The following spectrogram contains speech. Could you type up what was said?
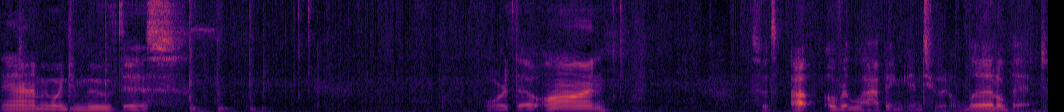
And I'm going to move this ortho on. So it's up overlapping into it a little bit.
